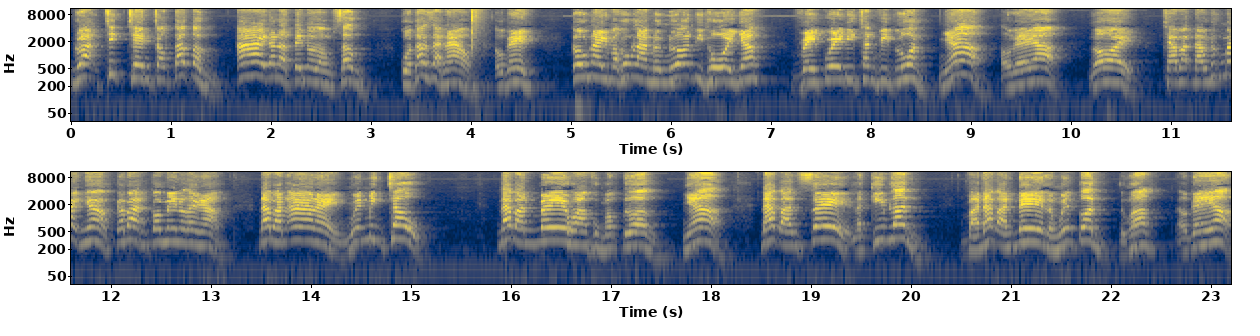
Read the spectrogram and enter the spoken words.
Đoạn trích trên trong tác phẩm ai đã đặt tên cho dòng sông của tác giả nào? Ok. Câu này mà không làm được nữa thì thôi nhá. Về quê đi chăn vịt luôn nhá. Ok à? Rồi, chào bạn Đào Đức Mạnh nhá. Các bạn comment cho thầy nào. Đáp án A này, Nguyễn Minh Châu. Đáp án B, Hoàng Phùng Ngọc Tường, nhá. Đáp án C là Kim Lân. Và đáp án D là Nguyễn Tuân, Đúng không? Ok nhá.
